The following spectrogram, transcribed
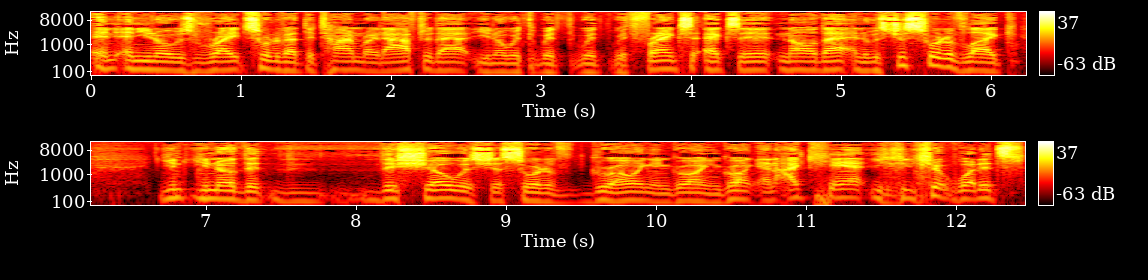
and and you know it was right sort of at the time right after that, you know, with with with with Frank's exit and all that, and it was just sort of like, you you know that this show was just sort of growing and growing and growing, and I can't you know what it's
